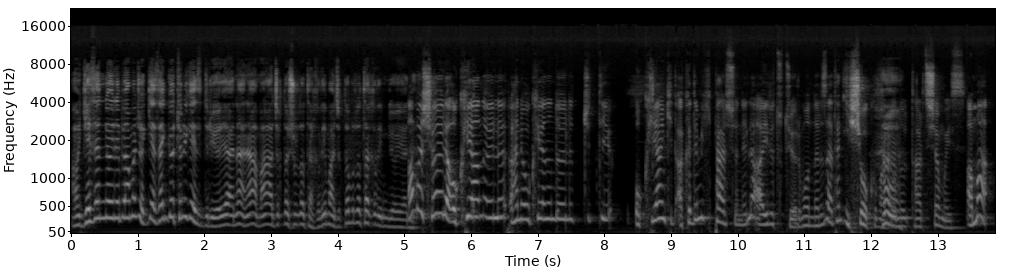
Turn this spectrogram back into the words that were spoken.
Ama gezenin öyle bir amacı yok. Gezen götünü gezdiriyor yani. Hani aman acık da şurada takılayım, acık da burada takılayım diyor yani. Ama şöyle okuyan öyle hani okuyanın da öyle ciddi okuyan ki akademik personeli ayrı tutuyorum. Onların zaten işi okumak. Onu tartışamayız. Ama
